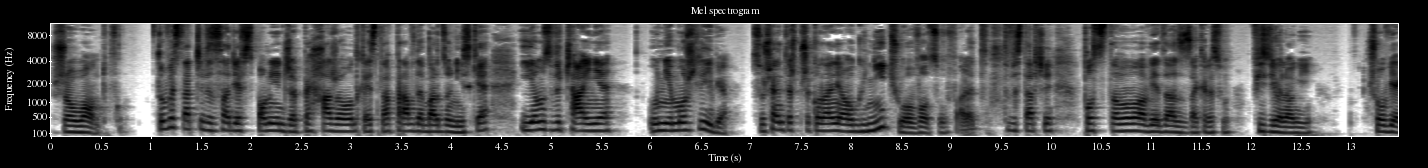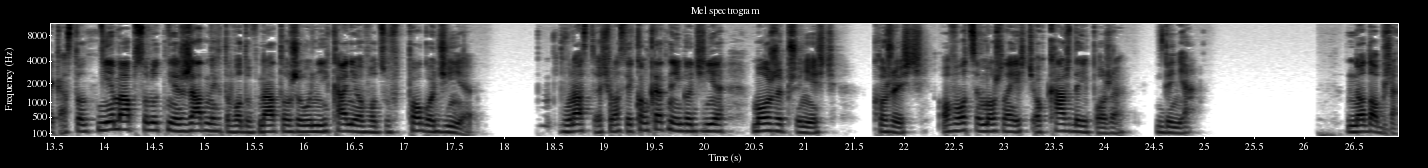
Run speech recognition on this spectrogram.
żołądku. Tu wystarczy w zasadzie wspomnieć, że pH żołądka jest naprawdę bardzo niskie i ją zwyczajnie uniemożliwia. Słyszałem też przekonania o gniciu owoców, ale to, wystarczy podstawowa wiedza z zakresu fizjologii człowieka. Stąd nie ma absolutnie żadnych dowodów na to, że unikanie owoców po godzinie 12-18 konkretnej godzinie może przynieść korzyści. Owoce można jeść o każdej porze dnia. No dobrze.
